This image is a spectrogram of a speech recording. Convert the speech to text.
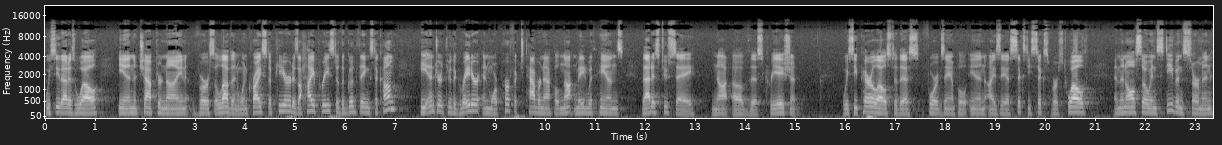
We see that as well in chapter 9, verse 11. When Christ appeared as a high priest of the good things to come, he entered through the greater and more perfect tabernacle not made with hands, that is to say, not of this creation. We see parallels to this, for example, in Isaiah 66, verse 12, and then also in Stephen's sermon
